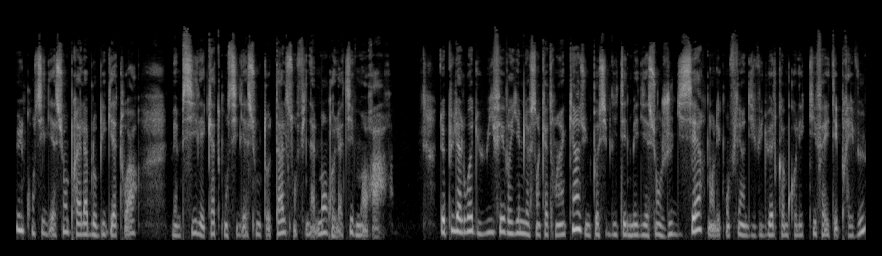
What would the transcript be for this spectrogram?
une conciliation préalable obligatoire, même si les cas de conciliation totale sont finalement relativement rares. Depuis la loi du 8 février 1995, une possibilité de médiation judiciaire dans les conflits individuels comme collectifs a été prévue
